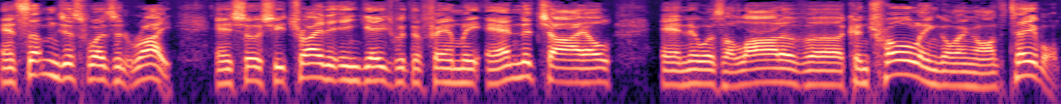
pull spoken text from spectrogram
and something just wasn't right. And so she tried to engage with the family and the child, and there was a lot of uh, controlling going on at the table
